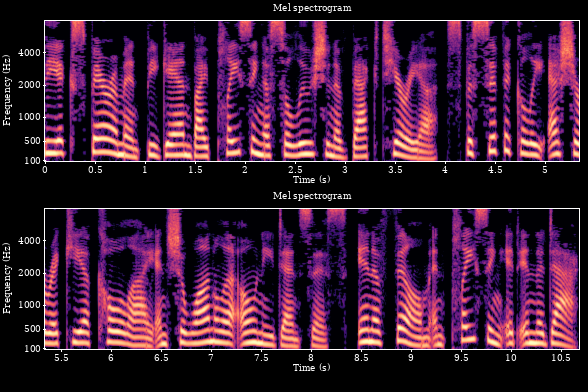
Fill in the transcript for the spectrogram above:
The experiment began by placing a solution of bacteria, specifically Escherichia coli and Shewanella oneidensis, in a film and placing it in the DAC.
